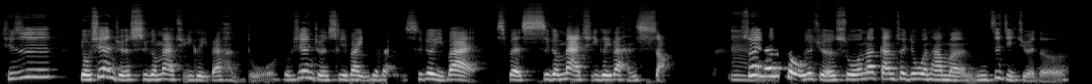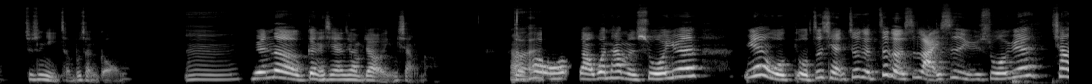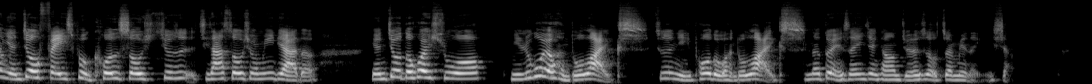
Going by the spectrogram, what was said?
其实有些人觉得十个 match 一个礼拜很多，有些人觉得十礼拜一个礼拜十个礼拜是不是十个 match 一个礼拜很少。所以那个时候我就觉得说，那干脆就问他们，你自己觉得就是你成不成功？嗯，因为那跟你现在这样比较有影响嘛。然后那问他们说，因为因为我我之前这个这个是来自于说，因为像研究 Facebook 或者 social 就是其他 social media 的研究都会说，你如果有很多 likes，就是你 po 的我很多 likes，那对你身心健康绝对是有正面的影响。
